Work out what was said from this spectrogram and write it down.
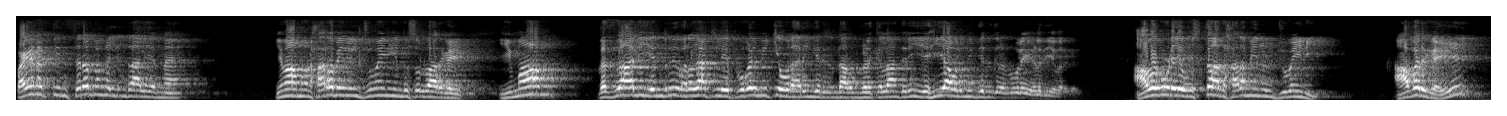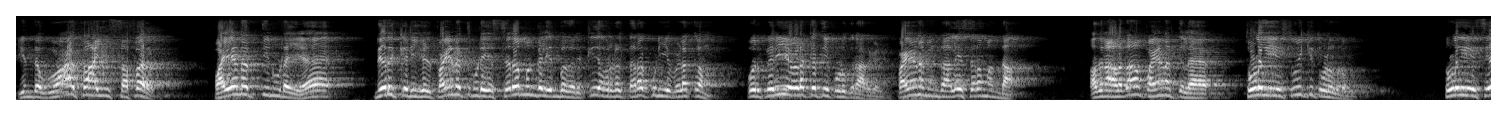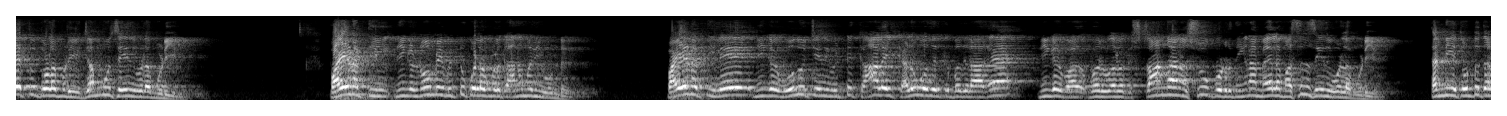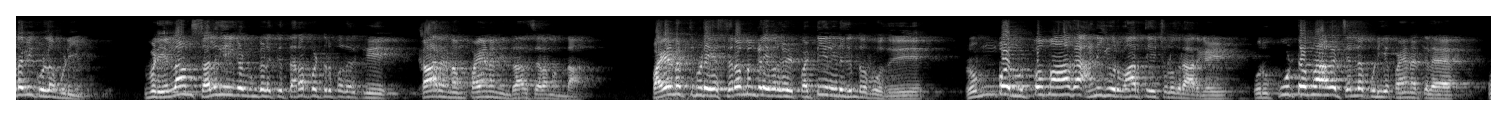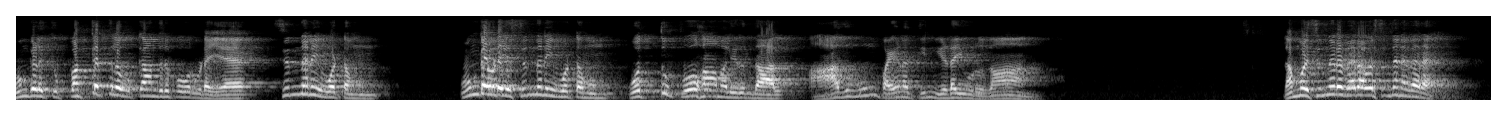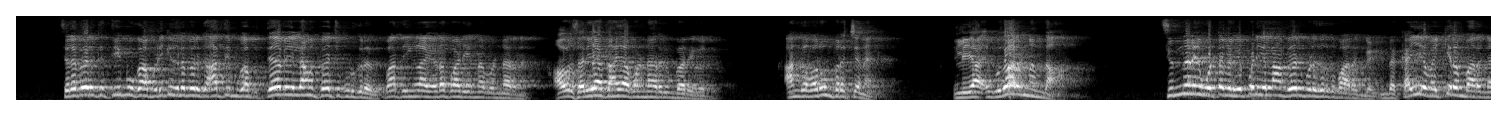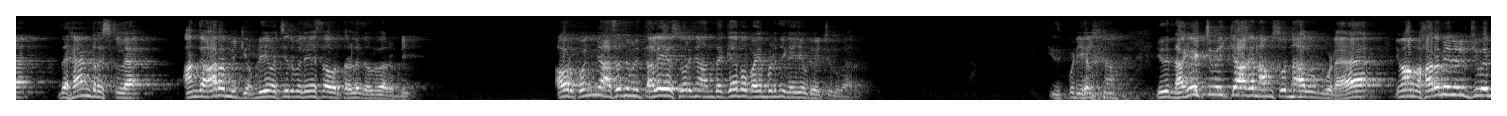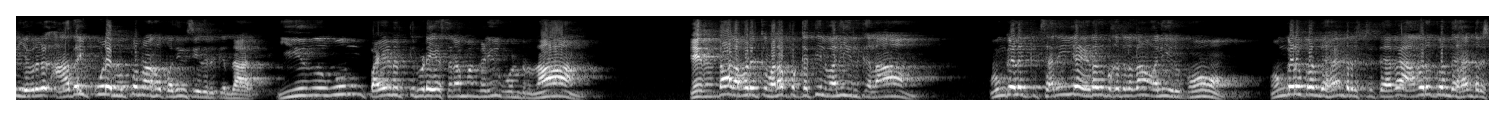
பயணத்தின் சிரமங்கள் என்றால் என்ன? இமாமுன் ஹரபினில் ஜுமைனி என்று சொல்வார்கள். இமாம் கசாலி என்று வரலாற்றிலே புகழ்மிக்க ஒரு அறிஞர் இருந்தார். உங்களுக்கு எல்லாம் தெரியும் எஹியா உல்மித் என்கிற நூலை எழுதியவர்கள். அவருடைய உஸ்தாத் ஹரமீனுல் ஜுமைனி அவர்கள் இந்த வாசாயி சஃபர் பயணத்தினுடைய நெருக்கடிகள் பயணத்தினுடைய சிரமங்கள் என்பதற்கு அவர்கள் தரக்கூடிய விளக்கம் ஒரு பெரிய விளக்கத்தை கொடுக்கிறார்கள். பயணம் என்றாலே சிரமம் தான் அதனாலதான் பயணத்துல தொழுகையை சுருக்கி தொழுகிறோம். தொழுகையை சேர்த்து தொழ முடியும் ஜம்மு செய்து விட முடியும். பயணத்தில் நீங்கள் நோம்பை விட்டுக்கொள்ள உங்களுக்கு அனுமதி உண்டு. பயணத்திலே நீங்கள் ஒது செய்து விட்டு காலை கழுவுவதற்கு பதிலாக நீங்கள் வ- ஒரு ஸ்ட்ராங்கான ஷூ போட்டிருந்தீங்கன்னா மேல மசூது செய்து கொள்ள முடியும். தண்ணியை தொட்டு தடவி கொள்ள முடியும். இப்படி எல்லாம் சலுகைகள் உங்களுக்கு தரப்பட்டிருப்பதற்கு காரணம் பயணம் என்றால் சிரமம் தான். பயணத்தினுடைய சிரமங்களை இவர்கள் பட்டியலிடுகின்ற போது ரொம்ப நுட்பமாக அணுகி ஒரு வார்த்தையை சொல்கிறார்கள். ஒரு கூட்டமாக செல்லக்கூடிய பயணத்துல உங்களுக்கு பக்கத்துல உட்கார்ந்திருப்பவருடைய சிந்தனை ஓட்டமும் உங்களுடைய சிந்தனை ஓட்டமும் ஒத்து போகாமல் இருந்தால் அதுவும் பயணத்தின் இடையூறுதான். நம்ம சிந்தனை வேற அவர் சிந்தனை வேற. சில பேருக்கு திமுக பிடிக்கும் சில பேருக்கு அதிமுக தேவையில்லாம பேச்சு கொடுக்கறது. பாத்தீங்களா எடப்பாடி என்ன பண்ணாருன்னு? அவர் சரியா தாயா பண்ணாருன்னு பாரு இவர். அங்க வரும் பிரச்சனை. இல்லையா? உதாரணம் தான். சிந்தனை ஓட்டங்கள் எப்படி எல்லாம் வேறுபடுகிறது பாருங்கள். இந்த கையை வைக்கிறோம் பாருங்க. இந்த ஹேண்ட் ரெஸ்ட்ல அங்க ஆரம்பிக்கும். அப்படியே வச்சிருப்ப லேசா ஒரு தள்ளு தள்ளுவார் அப்படி. அவர் கொஞ்சம் அசந்து தலையை சுரஞ்சு அந்த கேப்பை பயன்படுத்தி கையை அப்படி வச்சிருவார். இப்படியெல்லாம் இது நகைச்சுவைக்காக நாம் சொன்னாலும் கூட இமாம் ஹரமேனில் ஜுவனி அவர்கள் அதை கூட நுட்பமாக பதிவு செய்திருக்கின்றார். இதுவும் பயணத்தினுடைய சிரமங்களில் ஒன்றுதான். ஏனென்றால் அவருக்கு வலப்பக்கத்தில் வலி இருக்கலாம். உங்களுக்கு சரியா இடது பக்கத்துல தான் வலி இருக்கும். உங்களுக்கு அந்த ஹேண்ட் ரெஸ்ட் தேவை அவருக்கும் அந்த ஹேண்ட் ரெஸ்ட்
